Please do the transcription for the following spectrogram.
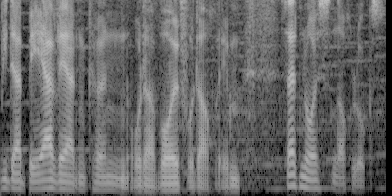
wieder Bär werden können oder Wolf oder auch eben seit neuestem auch Luchs.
